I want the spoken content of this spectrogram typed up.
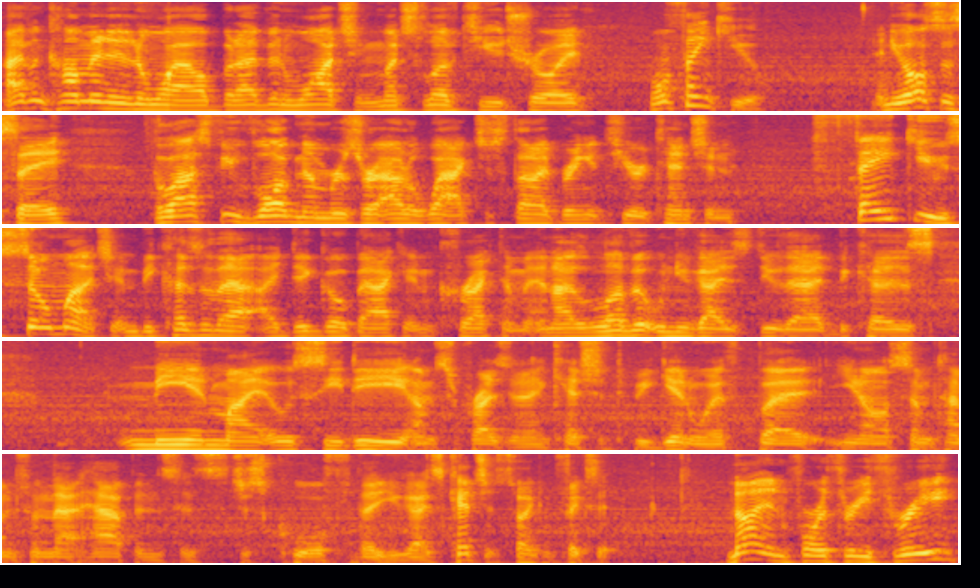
I haven't commented in a while, but I've been watching. Much love to you, Troy. Well, thank you. And you also say, the last few vlog numbers are out of whack. Just thought I'd bring it to your attention thank you so much. And because of that, I did go back and correct them. And I love it when you guys do that because me and my OCD, I'm surprised I didn't catch it to begin with. But, you know, sometimes when that happens, it's just cool that you guys catch it so I can fix it. 9433.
